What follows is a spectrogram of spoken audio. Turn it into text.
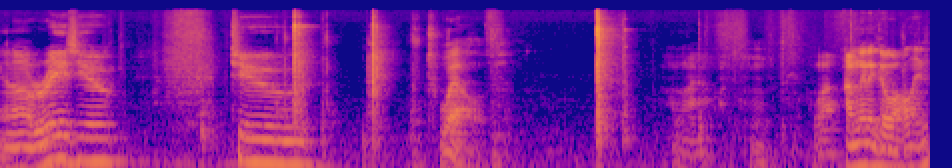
and I'll raise you to 12. Wow. Hmm. Well, I'm going to go all in.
